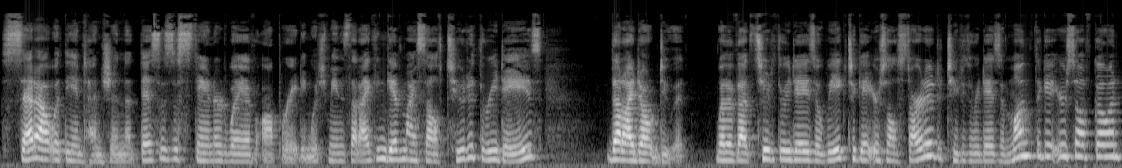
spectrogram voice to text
set out with the intention that this is a standard way of operating, which means that I can give myself two to three days that I don't do it. Whether that's two to three days a week to get yourself started, two to three days a month to get yourself going,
